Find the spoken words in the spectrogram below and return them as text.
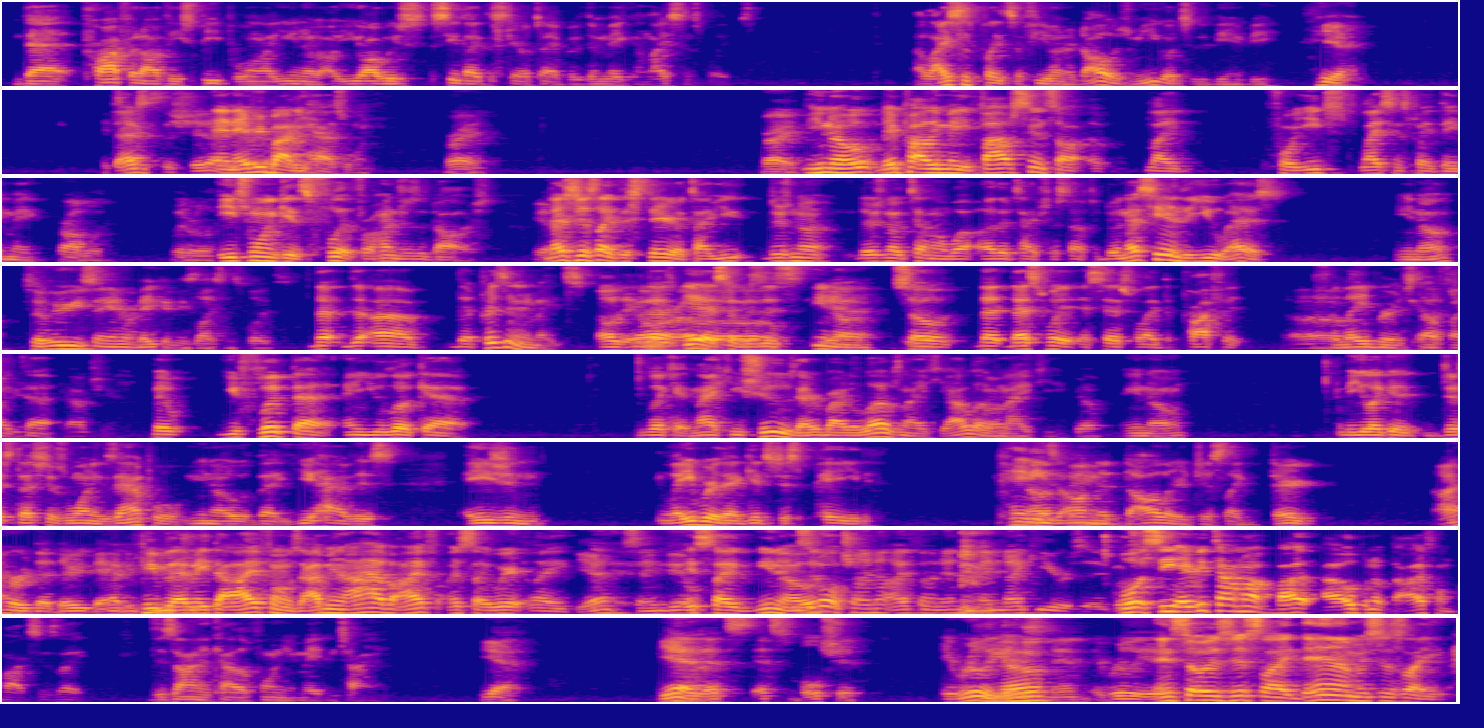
that profit off these people. And like you know, you always see like the stereotype of them making license plates. A license plate's a few hundred dollars when you go to the DMV, yeah, it That's- the shit out. and everybody has one. right, right, You know, they probably made five cents off, like for each license plate they make. probably, literally. Each one gets flipped for hundreds of dollars. Yeah. That's just like the stereotype. You there's no there's no telling what other types of stuff to do, and that's here in the U.S. You know, So who are you saying are making these license plates? the the uh the prison inmates. Oh, they are. yeah, Oh, so was just you know, yeah, so that that's what it says for like the profit yeah. for Oh, labor and stuff got like that. Got you. But you flip that and you look at you look at Nike shoes. Everybody loves Nike. I love Yeah. Nike. Yeah. You know, but you look at just that's just one example. You know that you have this Asian labor that gets just paid pennies on the dollar, just like dirt. I heard that they they have People huge- that make the iPhones. I mean, I have an iPhone. It's like weird. Like yeah, same deal. it's like you know. is it all China, iPhone, and, and Nike, or is it? Well, see, every time I buy, I open up the iPhone box, it's like designed in California, made in China. Yeah. Yeah, Yeah. that's that's bullshit. It really You know? is, man. It really is. And so it's just like, damn, it's just like,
